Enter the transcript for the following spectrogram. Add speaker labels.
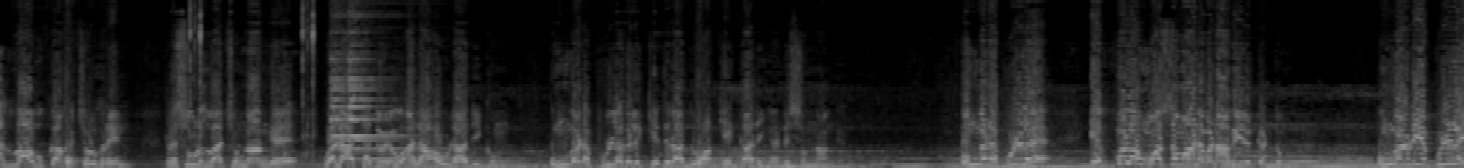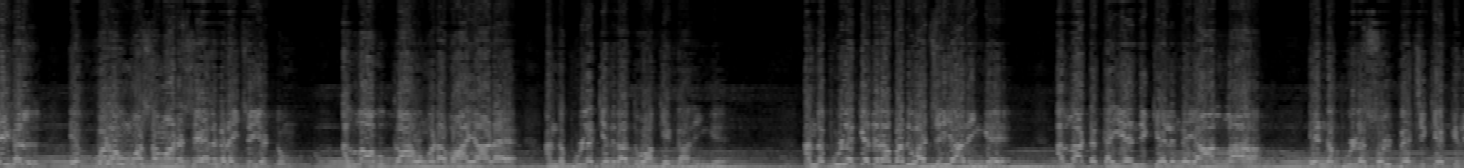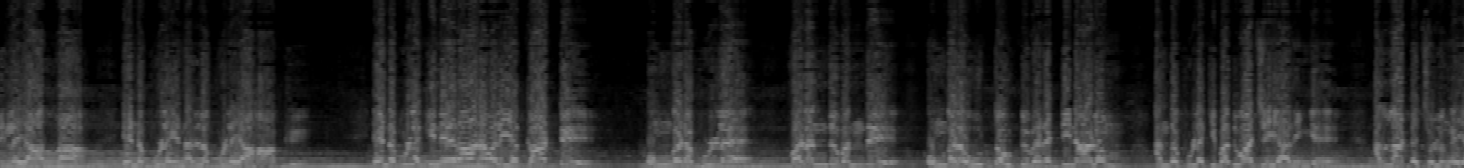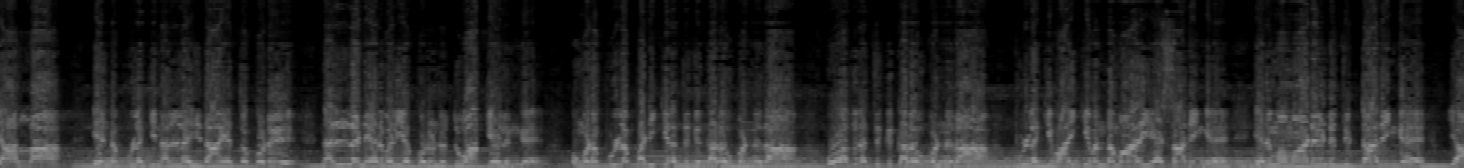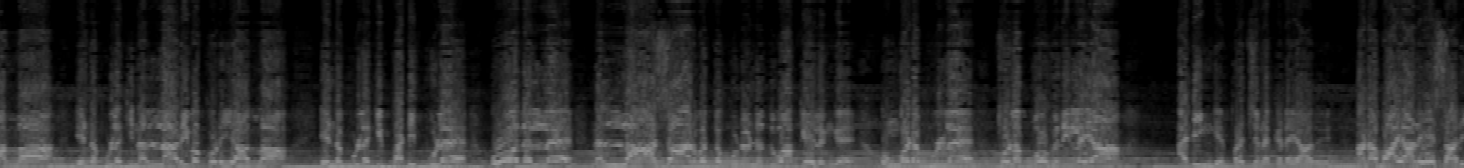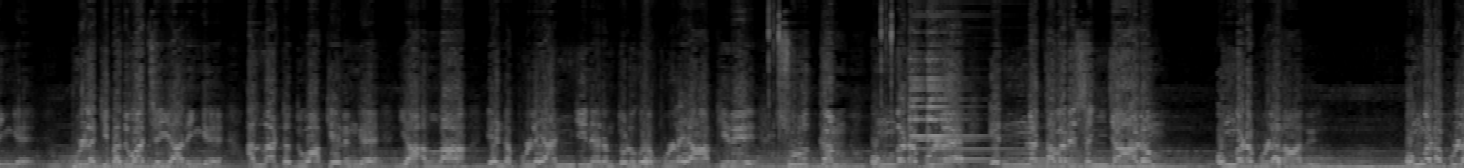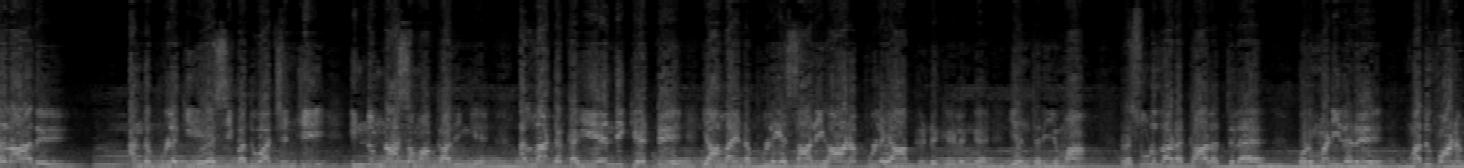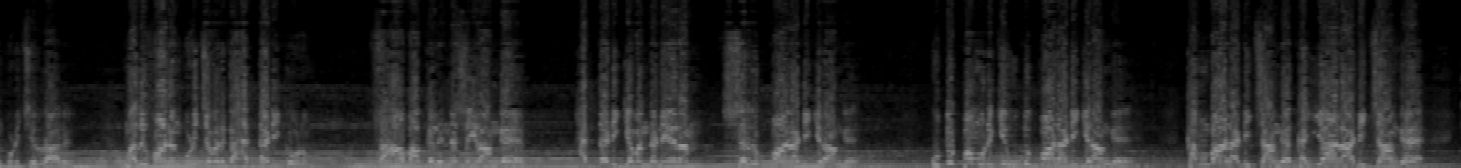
Speaker 1: அல்லாவுக்காக சொல்கிறேன். ரசூலுல்லா சொன்னாங்க வலா ததுஉ அலா அவுலாதிக்கும். உங்களோட புள்ளகளுக்கு எதிரா துவா கேட்காதீங்கன்னு சொன்னாங்க. உங்களோட புள்ள எவ்வளவு மோசமானவனாக இருக்கட்டும். உங்களுடைய பிள்ளைகள் எவ்வளவு மோசமான செயல்களை செய்யட்டும். அல்லாவுக்கா உங்களோட வாயால அந்த புள்ளைக்கு எதிரா துவா கேட்காதீங்க. அந்த புள்ளைக்கு எதிரா பதுவா செய்யாதீங்க. அல்லாட்ட கையேந்தி கேளுங்க யா அல்லாஹ் என் புள்ள சொல் பேச்சு கேட்குது இல்லையா அல்லா? என் புள்ளைய நல்ல புள்ளையாக ஆக்கு. என் புள்ளைக்கு நேரான வழியை காட்டு. உங்களோட புள்ள வளர்ந்து வந்து உங்களை ஊட்ட விட்டு விரட்டினாலும் அந்த புள்ளைக்கு பதுவா செய்யாதீங்க. அல்லாட்ட சொல்லுங்க யா என் புள்ளைக்கு நல்ல இதாயத்தை கொடு நல்ல நேர்வழிய கொடுன்னு துவா கேளுங்க. உங்களோட புள்ள படிக்கிறதுக்கு களவு பண்ணுதா? ஓதுறதுக்கு களவு பண்ணுதா? புள்ளைக்கு வாய்க்கு வந்த மாதிரி ஏசாதீங்க. எரும மாடுன்னு திட்டாதீங்க. யாழ்லா என் புள்ளைக்கு நல்ல அறிவை கொடு யாழ்லா அல்லாஹ் புள்ளைக்கு படிப்புல ஓதல்ல நல்ல ஆசை ஆர்வத்தை கொடுன்னு துவா கேளுங்க. உங்களோட புள்ள தொலை போகுது இல்லையா? அடிங்க பிரச்சனை கிடையாது. ஆனா வாயால ஏசாதீங்க. புள்ளைக்கு பதுவா செய்யாதீங்க. அல்லாட்ட துவா கேளுங்க. யா அல்லா என்ற புள்ளைய அஞ்சு நேரம் தொழுகிற புள்ளைய ஆக்கிரு. சுருக்கம் உங்கட புள்ள என்ன தவறு செஞ்சாலும் உங்கட புள்ளதான் அது. உங்கட புள்ளதான் அது. அந்த புள்ளைக்கு ஏசி பதுவா செஞ்சு இன்னும் நாசமாக்காதீங்க. அல்லாட்ட கையேந்தி கேட்டு யாழ்லா என்ற புள்ளைய சாலிகான புள்ளைய ஆக்குண்டு கேளுங்க. ஏன் தெரியுமா? ரசூலுல்லாட காலத்துல ஒரு மனிதரு மதுபானம் குடிச்சிடுறாரு மதுபானம் குடிச்சவருக்கு ஹத்தடிக்கணும் சஹாபாக்கள் என்ன செய்யறாங்க ஹத்தடிக்க வந்த நேரம் செருப்பால் அடிக்கிறாங்க. உடுப்ப முறுக்கி உடுப்பால் அடிக்கிறாங்க. கம்பால் அடிச்சாங்க கையால அடிச்சாங்க.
